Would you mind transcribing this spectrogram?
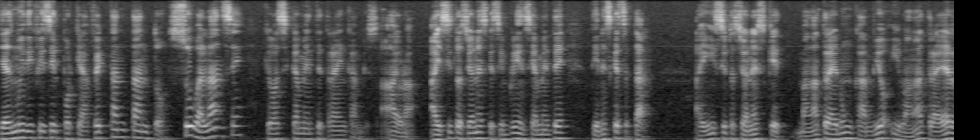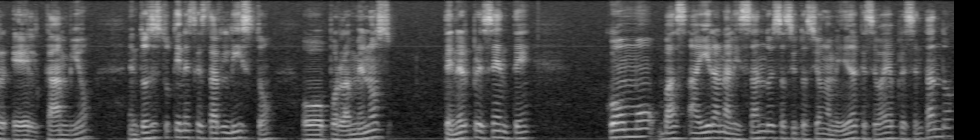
ya es muy difícil porque afectan tanto su balance que básicamente traen cambios. Ahora, hay situaciones que simple y sencillamente tienes que aceptar. Hay situaciones que van a traer un cambio y van a traer el cambio. Entonces tú tienes que estar listo o por lo menos tener presente cómo vas a ir analizando esa situación a medida que se vaya presentando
